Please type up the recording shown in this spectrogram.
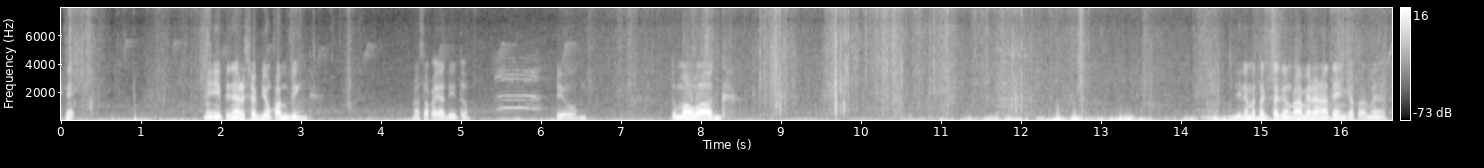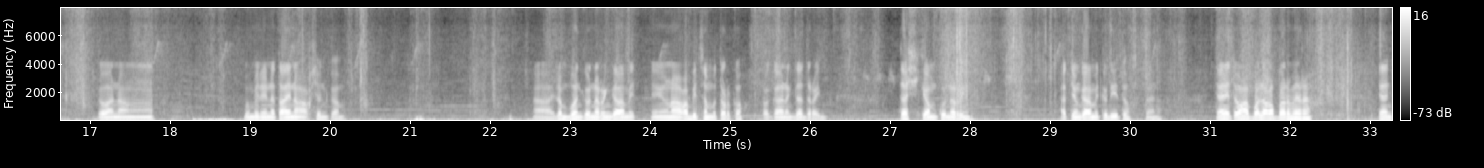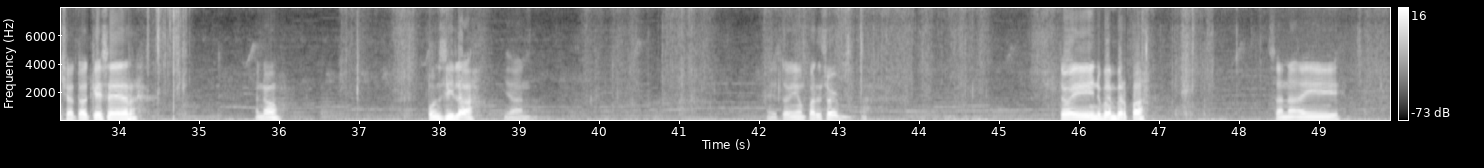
Ni may pinareserve yung kambing. Nasa kaya dito. Ayun. Tumawag. Hindi na matagtag ang camera natin, kaparmer. Gawa ng bumili na tayo ng action cam. Ah, ilang buwan ko na rin gamit. Yan yung nakakabit sa motor ko pagka nagda-drive. Dashcam ko na rin. At yung gamit ko dito. Ano. Yan, ito nga pala kaparmer. ah. Yan, shoutout kay sir. Ano? Ponzilla. Yan. Ito yung pa-reserve. Ito ay November pa. Sana ay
